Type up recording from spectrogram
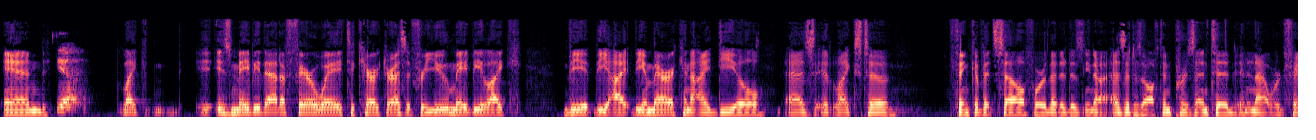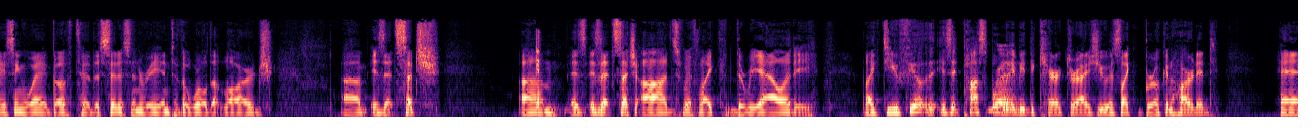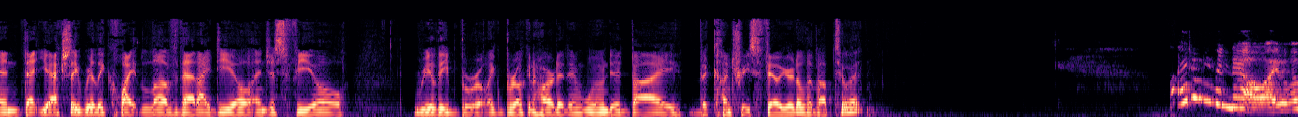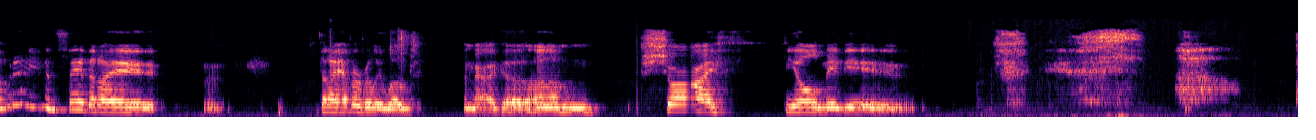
and yeah. like is maybe that a fair way to characterize it for you maybe like the the the american ideal as it likes to think of itself or that it is you know as it is often presented in an outward facing way both to the citizenry and to the world at large um, is at such um, is, is at such odds with like the reality like do you feel is it possible Right. maybe to characterize you as like brokenhearted and that you actually really quite love that ideal and just feel really bro- like brokenhearted and wounded by the country's failure to live up to it? I don't even know. I, I wouldn't even say that I that I ever really loved America. Um, sure, I feel maybe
